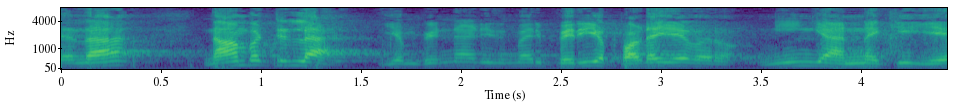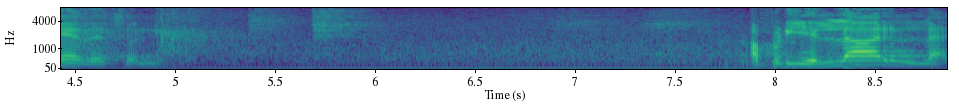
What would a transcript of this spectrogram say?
ஏன்னா நான் மட்டும் இல்லை என் பின்னாடி இது மாதிரி பெரிய படையே வரும். நீங்கள் அன்னைக்கு ஏன் இதை சொன்னீங்க? அப்படி எல்லாரும் இல்லை.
